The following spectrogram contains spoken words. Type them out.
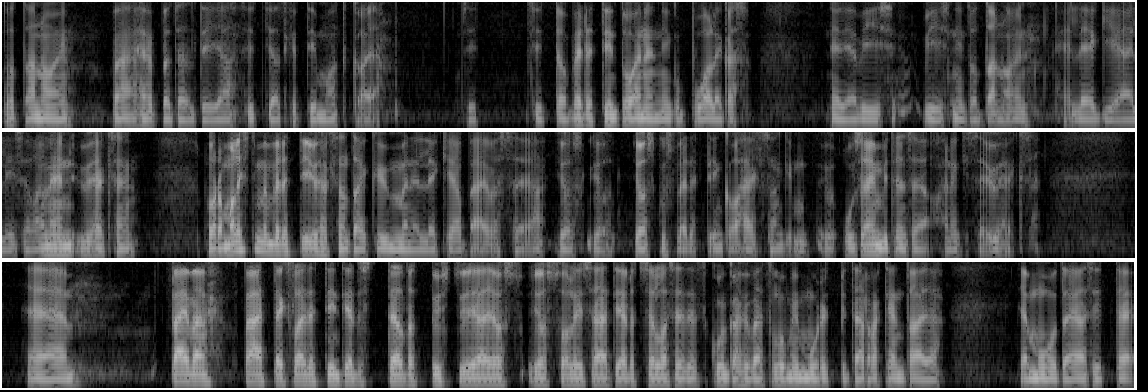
tota noin, vähän höpöteltiin ja sitten jatkettiin matkaa ja sitten vedettiin toinen niin kuin puolikas 4-5 niin tota noin legiä, eli sellainen yhdeksän, normaalisti me vedettiin yhdeksän tai kymmenen legiä päivässä ja jos, jos, joskus vedettiin kahdeksankin, mutta useimmiten se ainakin se yhdeksän. Öö, päivän päätteeksi laitettiin tietysti teltat pystyyn ja jos, jos oli säätiedot sellaiset, että kuinka hyvät lumimuurit pitää rakentaa ja, ja muuta. Ja sitten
